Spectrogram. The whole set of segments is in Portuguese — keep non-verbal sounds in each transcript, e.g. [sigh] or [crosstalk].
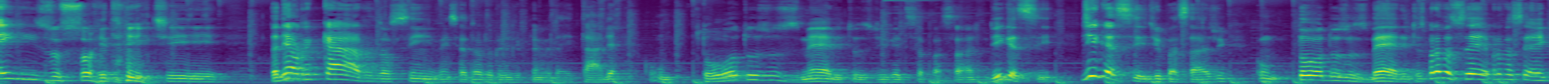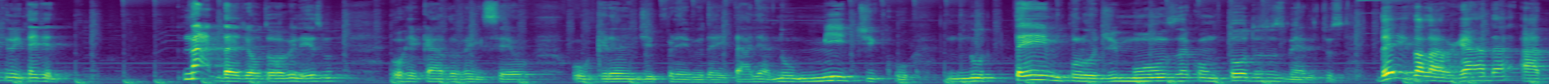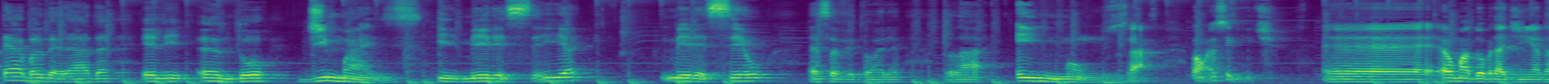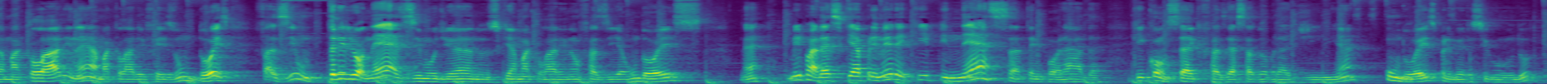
Eis o sorridente Daniel Ricardo, sim, vencedor do Grande Prêmio da Itália, com todos os méritos, diga-se passagem, diga-se, diga-se de passagem, com todos os méritos. Para você, para você aí que não entende nada de automobilismo, o Ricardo venceu o Grande Prêmio da Itália no mítico, no Templo de Monza, com todos os méritos. Desde a largada até a bandeirada, ele andou demais e merecia, mereceu essa vitória lá em Monza. Bom, é o seguinte. É, é uma dobradinha da McLaren, né? A McLaren fez um 2 Fazia um trilionésimo de anos que a McLaren não fazia um 2, né? Me parece que é a primeira equipe nessa temporada que consegue fazer essa dobradinha, um 2, primeiro e segundo,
